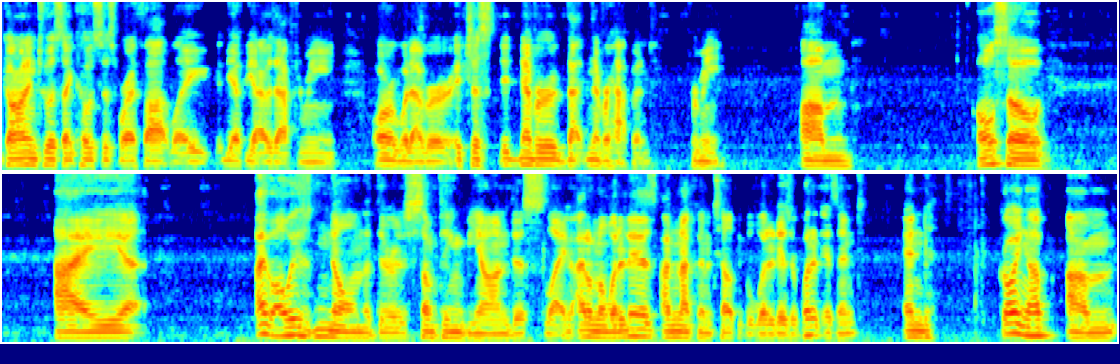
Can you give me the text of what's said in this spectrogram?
gone into a psychosis where I thought like the FBI was after me or whatever. It just it never that never happened for me. Um also I I've always known that there's something beyond this life. I don't know what it is. I'm not going to tell people what it is or what it isn't. And growing up, um,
